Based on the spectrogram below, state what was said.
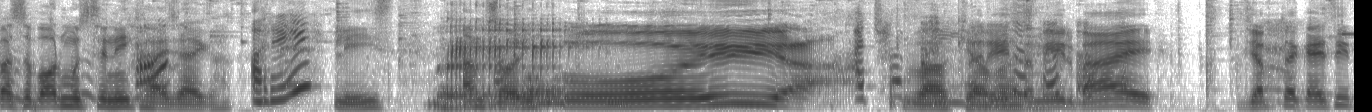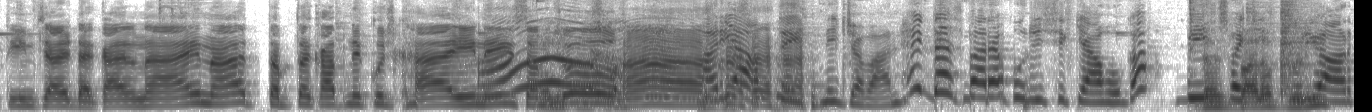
बस अब और मुझसे नहीं खाया जाएगा। अरे? प्लीज़ आई एम सॉरी अच्छा वाह क्या बात। समीर भाई जब तक ऐसी तीन चार डकार ना आए ना तब तक आपने कुछ खाया ही नहीं समझो। हाँ। अरे आप तो इतने जवान हैं दस बारह पूरी से क्या होगा? बीस बारह पच्चीस पूरी? और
